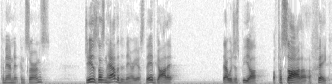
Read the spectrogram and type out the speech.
commandment concerns. Jesus doesn't have the denarius, they've got it. That would just be a, a facade, a, a fake.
